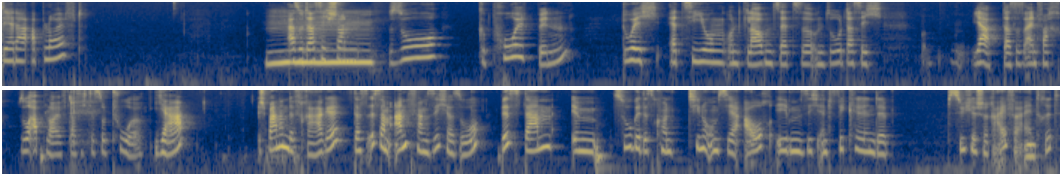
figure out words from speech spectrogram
der da abläuft? Also, dass ich schon so gepolt bin durch Erziehung und Glaubenssätze und so, dass ich, ja, dass es einfach so abläuft, dass ich das so tue. Ja, spannende Frage. Das ist am Anfang sicher so, bis dann im Zuge des Kontinuums ja auch eben sich entwickelnde psychische Reife eintritt,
